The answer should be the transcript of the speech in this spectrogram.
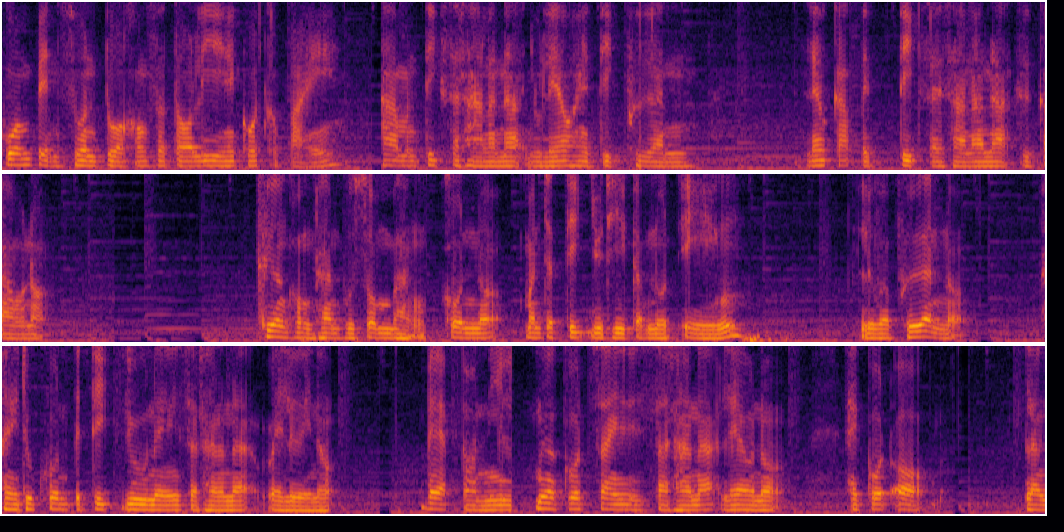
ความเป็นส่วนตัวของสตอรี่ให้กดเข้าไป ถ้ามันติ๊กสถานะอยู่แล้วให้ติ๊กเพื่อน แล้วกลับไปติ๊กใส่สถานะคือเก่าเนาะเครื่องของท่านผู้ชมบางคนเนาะมันจะติ๊กอยู่ที่กำหนดเอง หรือว่าเพื่อนเนาะให้ทุกคนไปติ๊กอยู่ในสถานะไว้เลยเนาะแบบตอนนี้เมื่อกดใส่สถานะแล้วเนาะให้กดออก หลัง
